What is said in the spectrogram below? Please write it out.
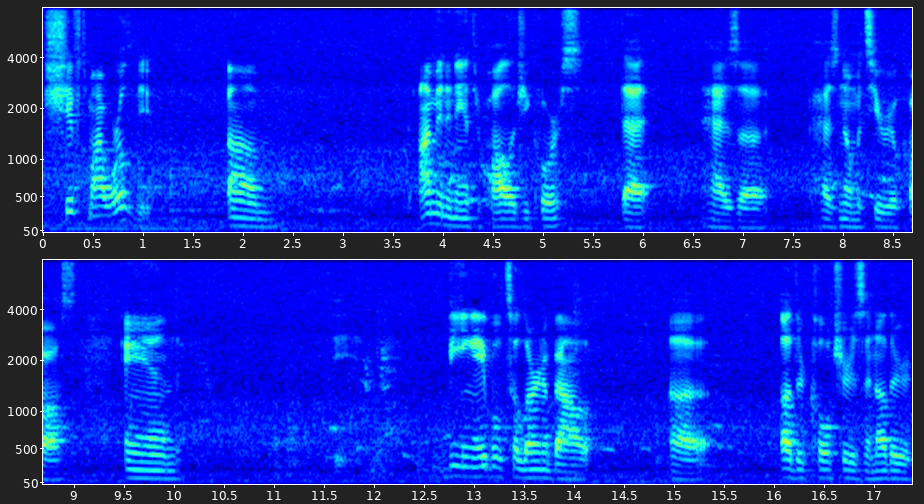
shift my worldview. Um, I'm in an anthropology course that has a has no material cost, and being able to learn about uh, other cultures and other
